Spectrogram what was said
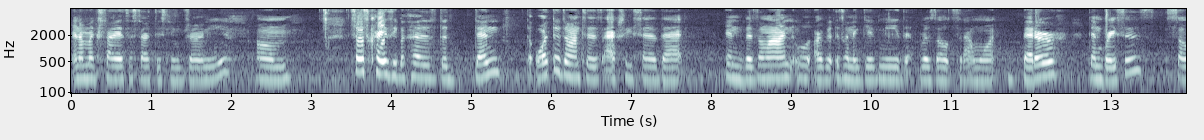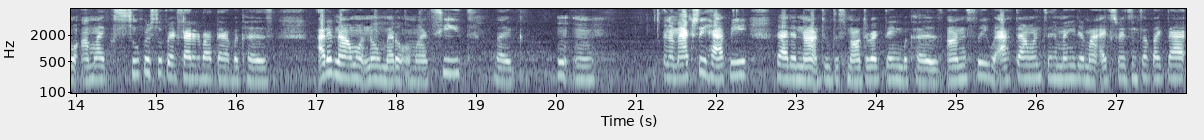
And I'm excited to start this new journey. Um, so it's crazy because the then the orthodontist actually said that Invisalign will, are, is going to give me the results that I want better than braces. So I'm like super, super excited about that because I did not want no metal on my teeth. Like, mm-mm. And I'm actually happy that I did not do the Smile Direct thing because honestly, after I went to him and he did my x-rays and stuff like that,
